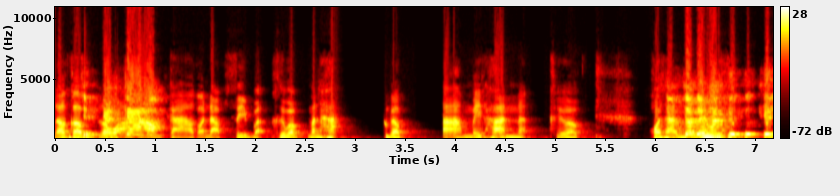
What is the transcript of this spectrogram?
แล้วก็ระหว่างอันดับเก้ากับอันดับสิบอะคือแบบมันห่างแบบตามไม่ทันอะคือแบบเพราะฉะนั้นจำได้ไหมคือคือคือ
